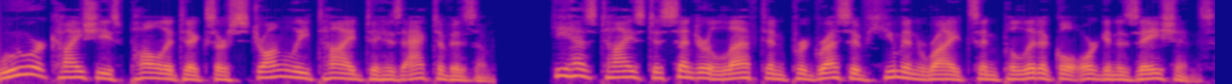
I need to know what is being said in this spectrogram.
Wu Er-kaixi's politics are strongly tied to his activism. He has ties to center-left and progressive human rights and political organizations.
